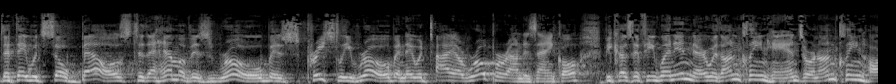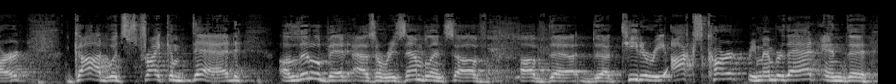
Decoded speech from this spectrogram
that they would sew bells to the hem of his robe, his priestly robe, and they would tie a rope around his ankle because if he went in there with unclean hands or an unclean heart, God would strike him dead a little bit as a resemblance of, of the, the teetery ox cart. Remember that? And the,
